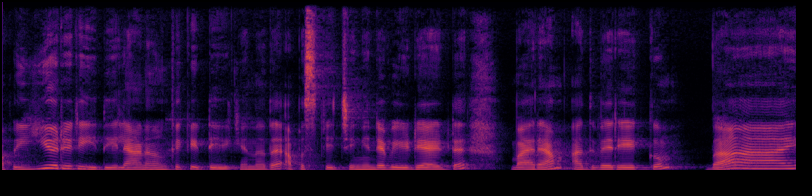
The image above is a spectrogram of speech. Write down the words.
അപ്പോൾ ഈ ഒരു രീതിയിലാണ് നമുക്ക് കിട്ടിയിരിക്കുന്നത്. അപ്പോൾ സ്റ്റിച്ചിങ്ങിന്റെ വീഡിയോ ആയിട്ട് വരാം. അതുവരേക്കും ബായ്.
